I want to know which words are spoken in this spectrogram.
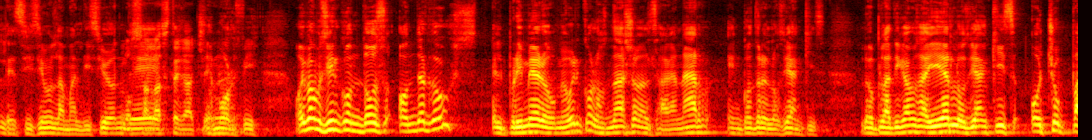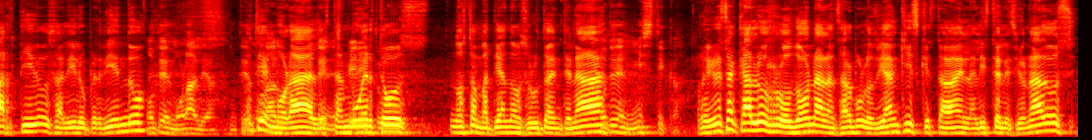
les hicimos la maldición Los de, gacho, de ¿no? Murphy. Hoy vamos a ir con dos underdogs. El primero, me voy a ir con los Nationals a ganar en contra de los Yankees. Lo platicamos ayer, los Yankees, ocho partidos al hilo perdiendo. No tienen moral ya. No tienen, No tienen moral, tienen están espíritu, muertos, no están bateando absolutamente nada. No tienen mística. Regresa Carlos Rodón a lanzar por los Yankees, que estaba en la lista de lesionados.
